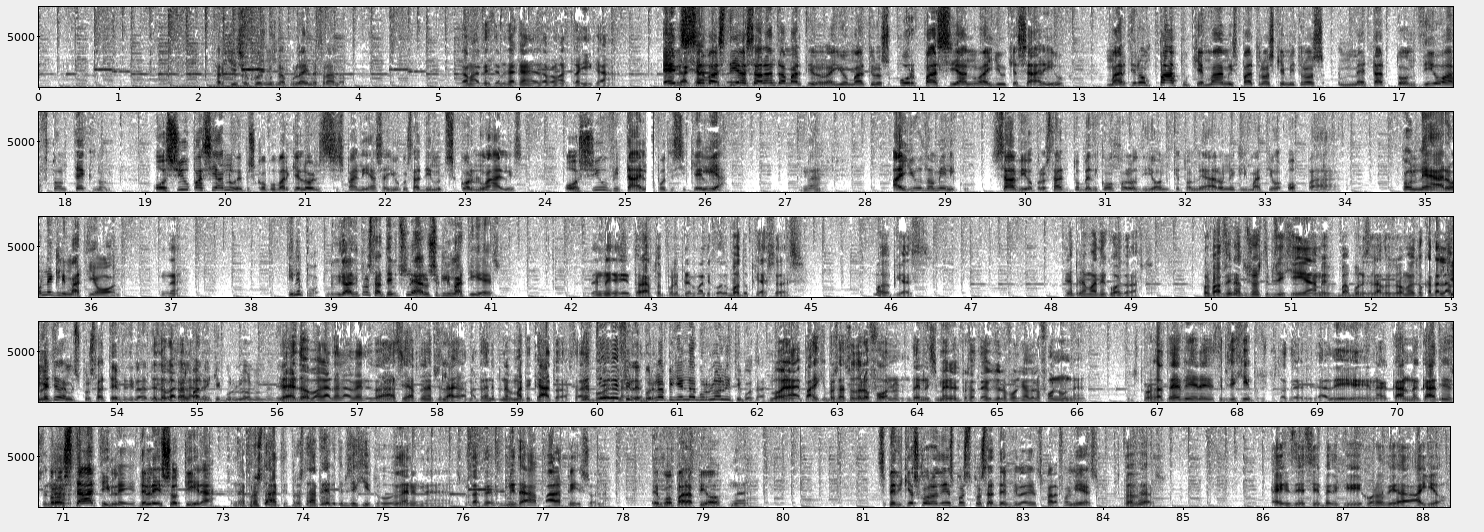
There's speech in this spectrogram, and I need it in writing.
Θα αρχίσει ο κόσμος να πουλάει νεφρά να. Σταματήστε, μην τα κάνετε τα πράγματα τραγικά. Εν Μην τα σεβαστία κάνετε. 40 μαρτύρων Αγίου Μάρτυρος Ουρπασιανού Αγίου Κεσαρίου Μαρτύρων Πάπου και Μάμης Πατρός και Μητρός μετά των δύο αυτών τέκνων Οσίου Πασιανού Επισκόπου Βαρκελόνης της Ισπανίας Αγίου Κωνσταντίνου της Κορνουάλης Οσίου Βιτάλη από τη Σικελία Ναι. Αγίου Δομήνικου Σάβιο προστάτη των παιδικών χοροδιών και των νεαρών εγκληματιών Όπα Των νεαρών εγκληματιών Ναι. Είναι, που- δηλαδή προστατεύει τους νεαρούς εγκληματίες Δεν είναι. Τώρα αυτό είναι πολύ πνευματικό. Δεν μπορεί να το πιάσει τώρα. εσύ. Δεν μπορεί να το πιάσει. Είναι πνευματικό τώρα αυτό. Προσπαθεί να τους σώσει την ψυχή, για να μην μπουν σε λάθος δρόμο. Δεν το Και καταλαβαίνει. γιατί να μην τους προστατεύει δηλαδή Δεν το όταν καταλαβαίνω. πάνε και γκουρλώνουν Δεν το καταλαβαίνεις. Τώρα εσύ, αυτό είναι ψηλά γράμματα. Είναι πνευματικά τώρα αυτά. Γιατί δεν μπορεί, ρε να- φίλε, μπορεί να πηγαίνει να γκουρλώνει τίποτα. Μπορεί να υπάρχει και προστάτευση των δολοφόνων. Δεν σημαίνει ότι προστατεύει τους δολοφόνους για να δολοφονούν. Τους προστατεύει είναι στην ψυχή που τους προστατεύει. Δηλαδή να κάνουν κάτι ώστε να. Προστάτη λέει, δεν λέει σωτήρα. Ναι, προστάτη. Προστατεύει την ψυχή του. Δεν είναι. Τους προστατεύει. Μην τα παραποιείς όλα. Εγώ παραποιώ. Ναι. Τι παιδικές χοροδίες πώς τις προστατεύει δηλαδή, τις παραφωνίες; Βεβαίως. Έχεις δει εσύ παιδική χοροδία Άγιο;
